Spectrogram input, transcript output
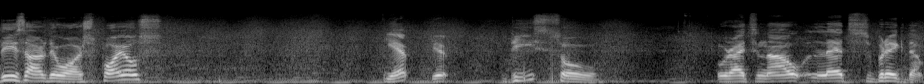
these are the war spoils. Yep yep. These so right now let's break them.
